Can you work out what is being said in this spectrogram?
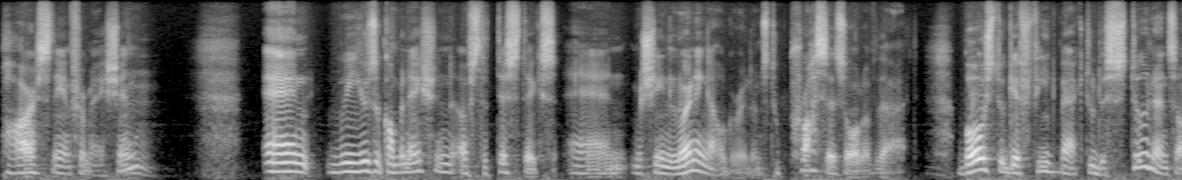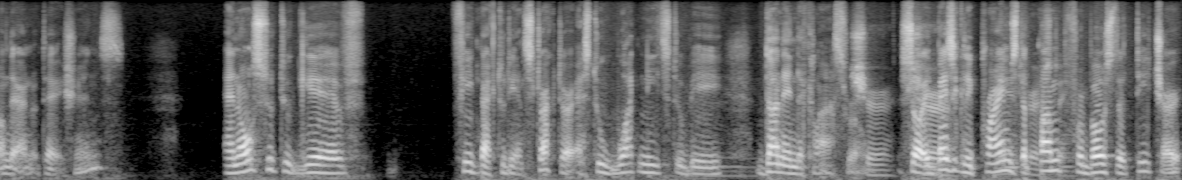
parse the information. Mm. And we use a combination of statistics and machine learning algorithms to process all of that, both to give feedback to the students on their annotations, and also to give feedback to the instructor as to what needs to be done in the classroom. Sure. So sure. it basically primes the pump for both the teacher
